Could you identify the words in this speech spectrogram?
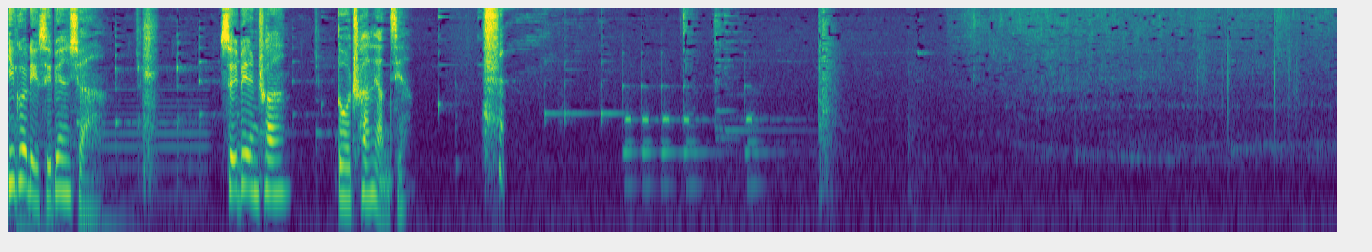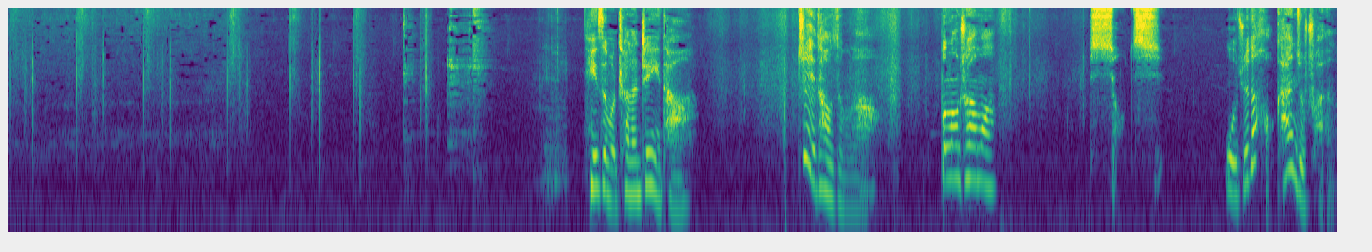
衣柜里随便选，随便穿，多穿两件。哼！你怎么穿了这一套啊？这套怎么了？不能穿吗？小气！我觉得好看就穿了。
